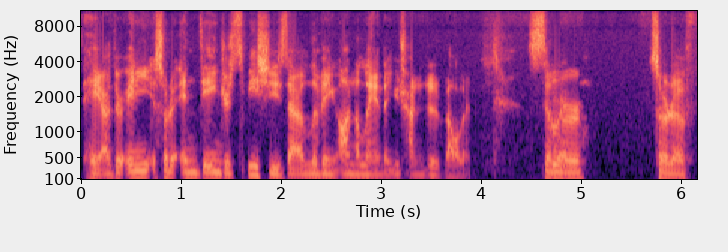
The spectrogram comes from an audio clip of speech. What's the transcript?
hey, are there any sort of endangered species that are living on the land that you're trying to develop? Similar right. sort of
